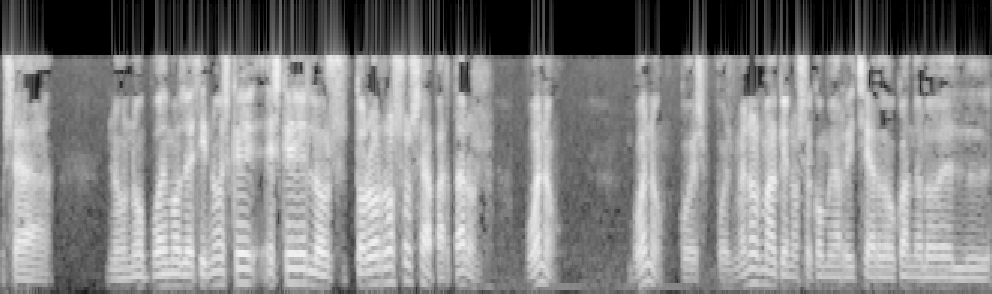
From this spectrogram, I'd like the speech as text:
O sea, no no podemos decir no es que es que los toros rosos se apartaron. Bueno, bueno, pues pues menos mal que no se comió a Ricciardo cuando lo del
